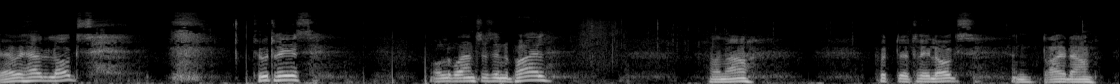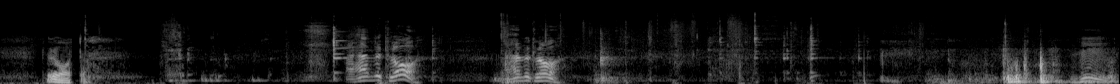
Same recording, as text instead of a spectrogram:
There we have the logs. Two trees, all the branches in the pile. And now put the three logs and drive down to the water. I have the claw. I have the claw. Mhm.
